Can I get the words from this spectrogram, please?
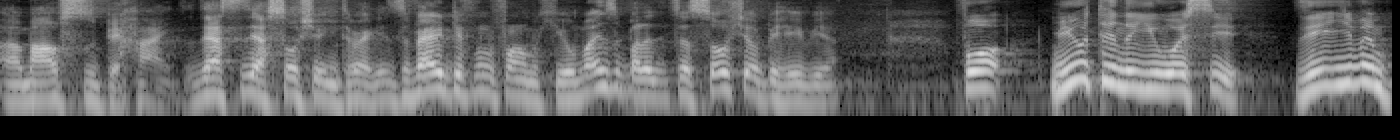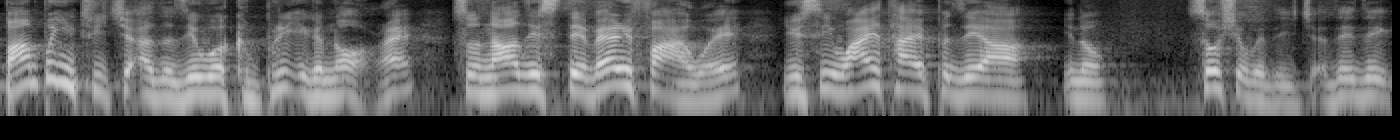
uh, mouses behind. That's their social interaction. It's very different from humans, but it's a social behavior. For mutant, you will see they even bump into each other. They will completely ignore, right? So now they stay very far away. You see wild type, they are, you know, social with each other. They, they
